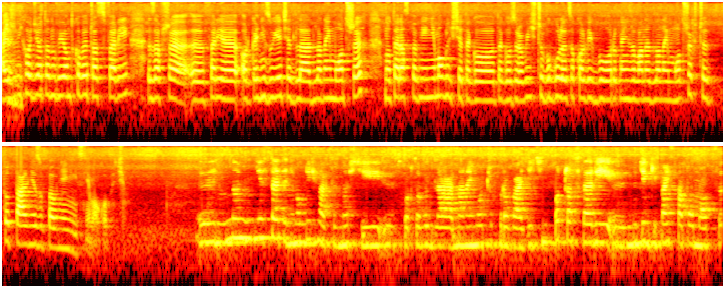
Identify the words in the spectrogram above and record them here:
A jeżeli chodzi o ten wyjątkowy czas ferii, zawsze y, ferie organizujecie dla, dla najmłodszych, no teraz pewnie nie mogliście tego, tego zrobić. Czy w ogóle cokolwiek było organizowane dla najmłodszych, czy totalnie zupełnie nic nie mogło być? Y, no niestety nie mogliśmy aktywności y, sportowych dla, dla najmłodszych prowadzić. Podczas ferii, no, dzięki Państwa pomocy,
